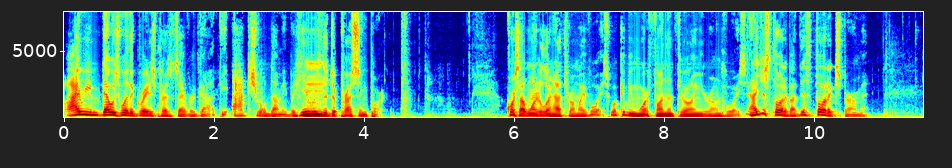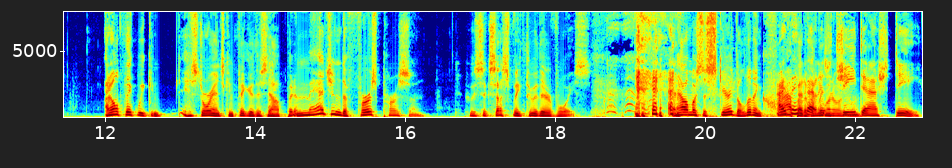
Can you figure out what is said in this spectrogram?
I rem- that was one of the greatest presents I ever got, the actual dummy. But here was the depressing part. Of course, I wanted to learn how to throw my voice. What could be more fun than throwing your own voice? And I just thought about this thought experiment. I don't think we can historians can figure this out, but imagine the first person who successfully threw their voice. and how it must have scared the living crap I think out of that anyone was who G dash D.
